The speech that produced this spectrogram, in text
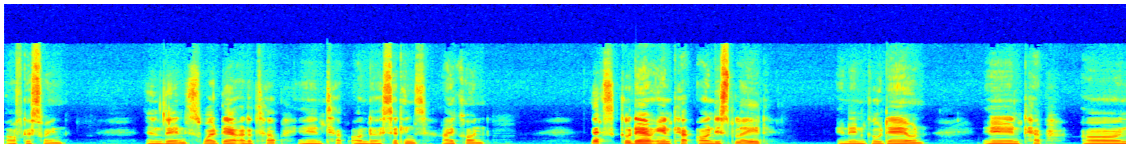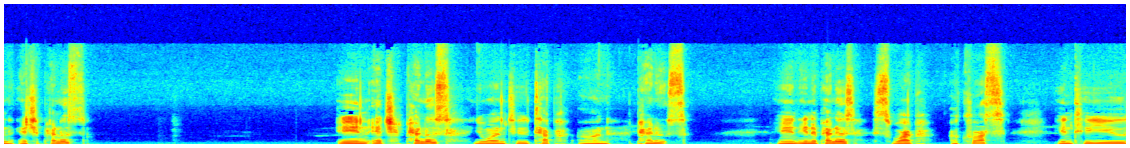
of the screen. And then swipe down at the top and tap on the settings icon. Next, go down and tap on displayed. And then go down and tap on edge panels in edge panels, you want to tap on panels. And in the panels, swipe across until you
